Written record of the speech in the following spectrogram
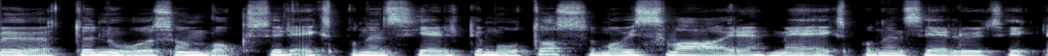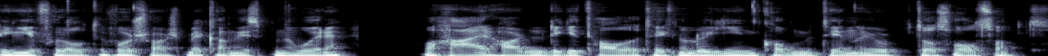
møte noe som vokser eksponentielt imot oss, så må vi svare med eksponentiell utvikling i forhold til forsvarsmekanismene våre. Og her har den digitale teknologien kommet inn og hjulpet oss voldsomt.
